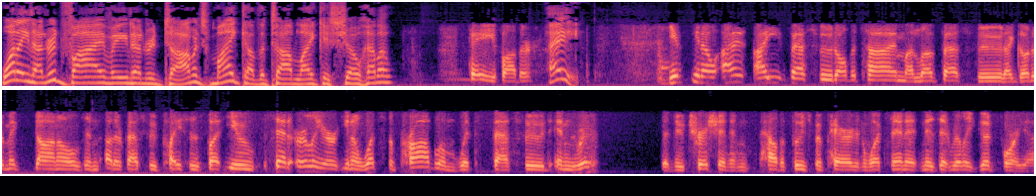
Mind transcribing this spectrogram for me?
1-800-5800-TOM. It's Mike on the Tom Leykis Show. Hello. Hey, Father. Hey. You, you know, I, I eat fast food all the time. I love fast food. I go to McDonald's and other fast food places. But you said earlier, you know, what's the problem with fast food and the nutrition and how the food's prepared and what's in it and is it really good for you?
